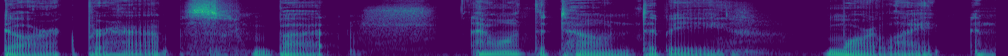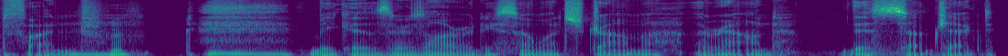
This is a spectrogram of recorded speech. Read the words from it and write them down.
dark, perhaps, but I want the tone to be more light and fun because there's already so much drama around this subject,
